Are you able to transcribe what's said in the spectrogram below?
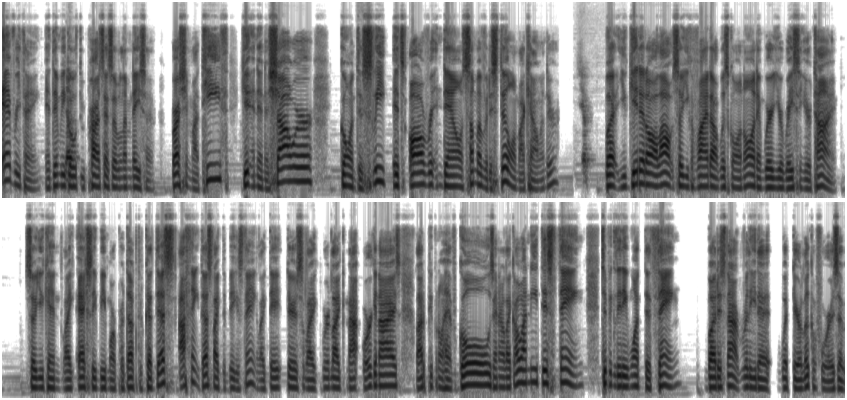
everything, and then we yep. go through process of elimination. Brushing my teeth, getting in the shower, going to sleep. It's all written down. Some of it is still on my calendar. Yep. but you get it all out so you can find out what's going on and where you're wasting your time. So you can like actually be more productive. Because that's i think that's like the biggest thing. Like they, there's like we're like not organized. A lot of people don't have goals and they're like oh i need this thing. Typically they want the thing but it's not really that what they're looking for. Is a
